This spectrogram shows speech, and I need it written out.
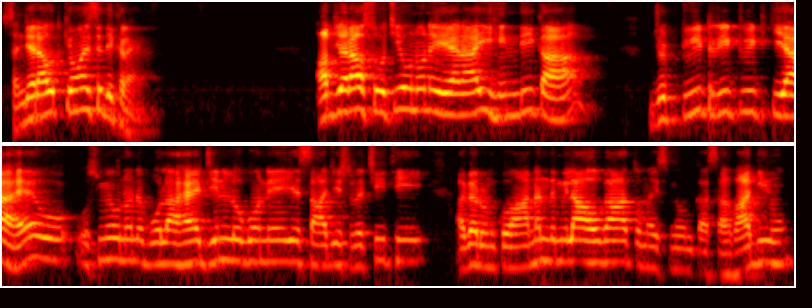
संजय राउत क्यों ऐसे दिख रहे हैं? अब जरा सोचिए, उन्होंने एएनआई हिंदी का जो ट्वीट रीट्वीट किया है, वो उसमें उन्होंने बोला है, जिन लोगों ने ये साजिश रची थी, अगर उनको आनंद मिला होगा तो मैं इसमें उनका सहभागी हूँ।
